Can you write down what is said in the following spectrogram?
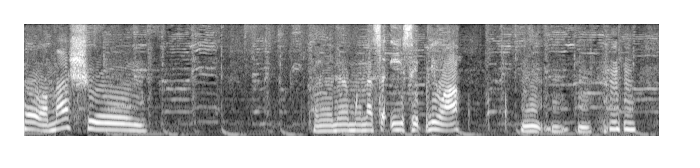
Oh, mushroom. Ano na naman nasa isip niyo ah? Mm, mm, mm.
